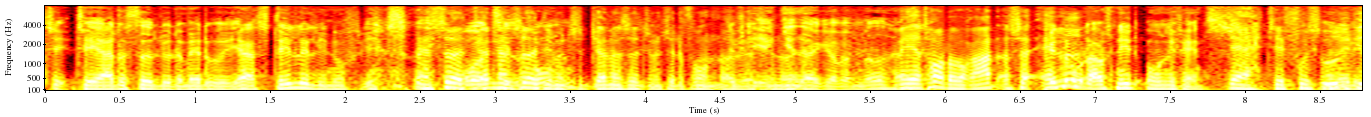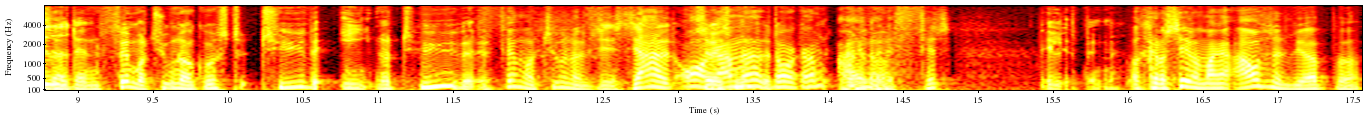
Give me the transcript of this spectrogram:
Til, til jer, der sidder og lytter med derude. Jeg er stille lige nu, fordi jeg sidder, Jeg sidder, John, han sidder med, John har siddet med telefonen. Det er, fordi jeg gider ikke at være med her. Men jeg tror, du var ret. Og så andet, Pilotafsnit OnlyFans. Ja, det er fuldstændig. Udgivet den 25. august 2021. 25. Det er snart et år Så er gammel. snart et år gammel. Ej, hvor er det, det fedt. det er lidt spændende. Og kan du se, hvor mange afsnit vi er oppe på?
